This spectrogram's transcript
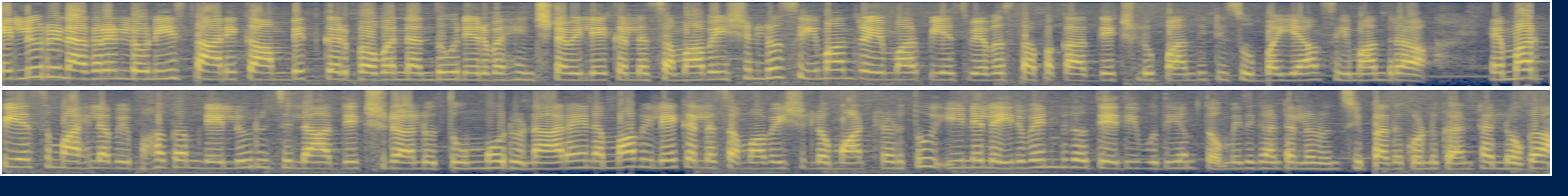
నెల్లూరు నగరంలోని స్థానిక అంబేద్కర్ భవన్ నందు నిర్వహించిన విలేకరుల సమావేశంలో సీమాంధ్ర ఎంఆర్పీఎస్ వ్యవస్థాపక అధ్యక్షులు పందిటి సుబ్బయ్య సీమాంధ్ర ఎంఆర్పీఎస్ మహిళా విభాగం నెల్లూరు జిల్లా అధ్యక్షురాలు తుమ్మూరు నారాయణమ్మ విలేకరుల సమావేశంలో మాట్లాడుతూ ఈ నెల ఇరవై ఎనిమిదో తేదీ ఉదయం తొమ్మిది గంటల నుంచి పదకొండు గంటల్లోగా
